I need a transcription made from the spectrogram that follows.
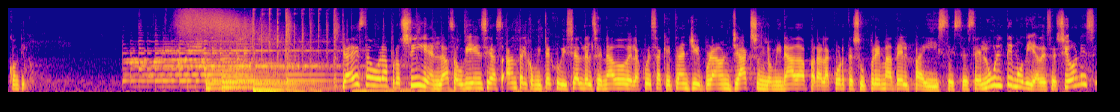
contigo. A esta hora prosiguen las audiencias ante el Comité Judicial del Senado de la jueza Ketanji Brown Jackson, nominada para la Corte Suprema del país. Este es el último día de sesiones.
